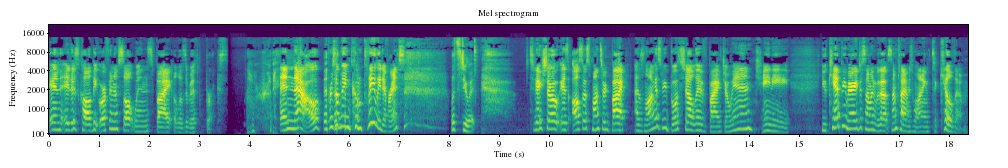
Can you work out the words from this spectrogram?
And it is called The Orphan of Salt Winds by Elizabeth Brooks. All right. And now for something completely different. Let's do it. Today's show is also sponsored by As Long as We Both Shall Live by JoAnn Cheney. You can't be married to someone without sometimes wanting to kill them.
